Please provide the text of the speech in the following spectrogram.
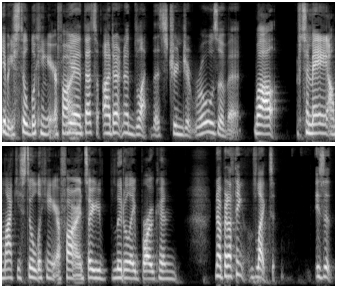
yeah, but you're still looking at your phone. Yeah, that's, I don't know like the stringent rules of it. Well, to me, I'm like, you're still looking at your phone. So you've literally broken No, but I think like, is it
